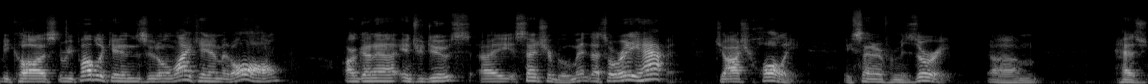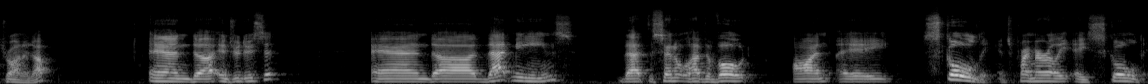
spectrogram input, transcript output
because the Republicans who don't like him at all are going to introduce a censure movement. That's already happened. Josh Hawley, a senator from Missouri, um, has drawn it up and uh, introduced it. And uh, that means that the Senate will have to vote on a scolding. It's primarily a scolding.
